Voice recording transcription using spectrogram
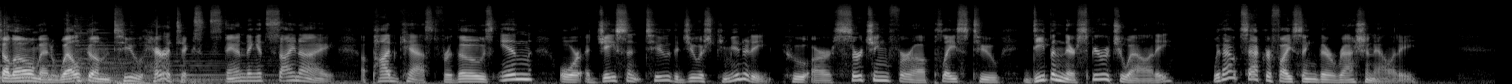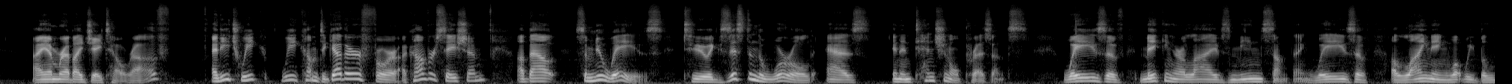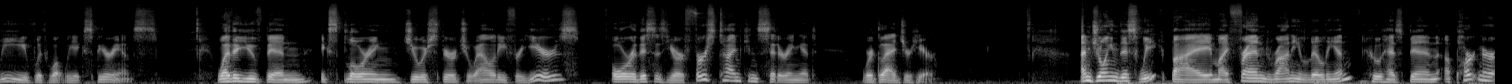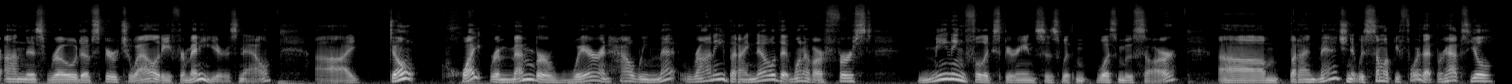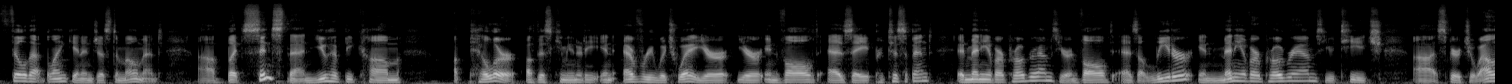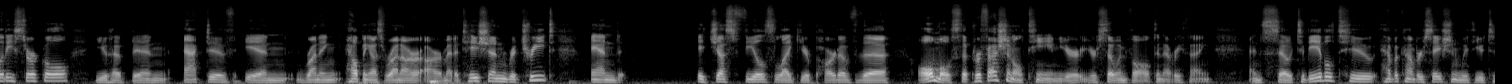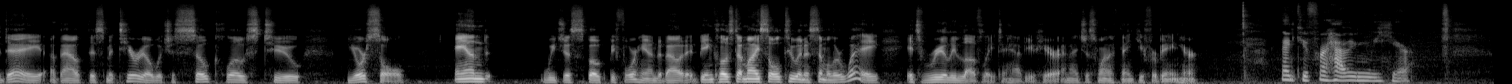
Shalom and welcome to Heretics Standing at Sinai, a podcast for those in or adjacent to the Jewish community who are searching for a place to deepen their spirituality without sacrificing their rationality. I am Rabbi J. Rav, and each week we come together for a conversation about some new ways to exist in the world as an intentional presence ways of making our lives mean something, ways of aligning what we believe with what we experience. Whether you've been exploring Jewish spirituality for years, or this is your first time considering it, we're glad you're here. I'm joined this week by my friend Ronnie Lilien, who has been a partner on this road of spirituality for many years now. I don't quite remember where and how we met Ronnie, but I know that one of our first meaningful experiences with was Musar. Um, but I imagine it was somewhat before that. Perhaps you'll fill that blank in in just a moment. Uh, but since then, you have become a pillar of this community in every which way. You're you're involved as a participant in many of our programs. You're involved as a leader in many of our programs. You teach uh, spirituality circle. You have been active in running, helping us run our, our meditation retreat, and it just feels like you're part of the almost the professional team. You're you're so involved in everything. And so to be able to have a conversation with you today about this material which is so close to your soul and we just spoke beforehand about it being close to my soul too in a similar way. It's really lovely to have you here and I just want to thank you for being here. Thank you for having me here.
